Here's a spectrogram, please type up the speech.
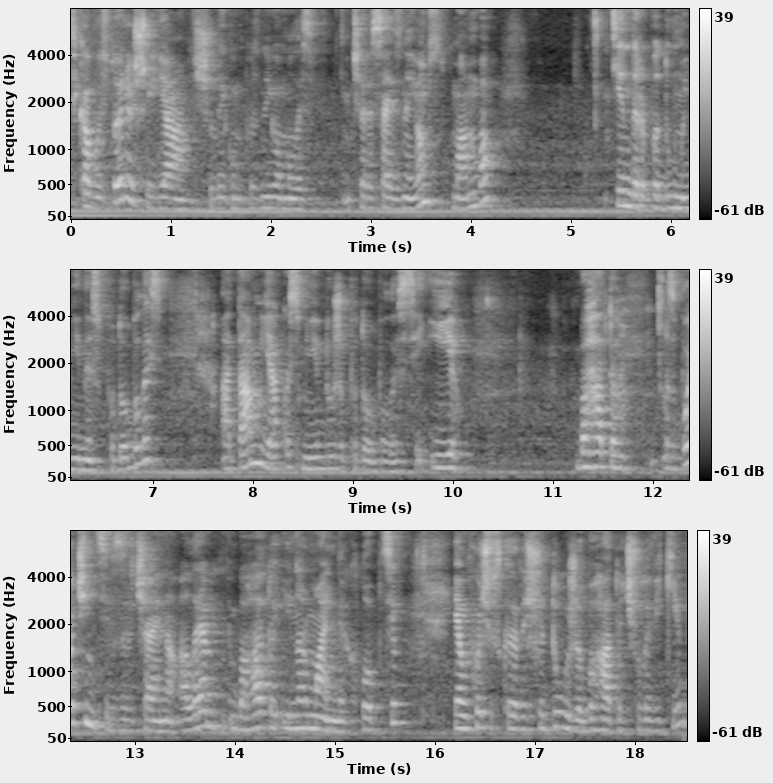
цікаву історію, що я з чоловіком познайомилась через сайт знайомств Мамба. Тіндер поду мені не сподобались, а там якось мені дуже подобалося. І багато збочинців, звичайно, але багато і нормальних хлопців. Я вам хочу сказати, що дуже багато чоловіків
